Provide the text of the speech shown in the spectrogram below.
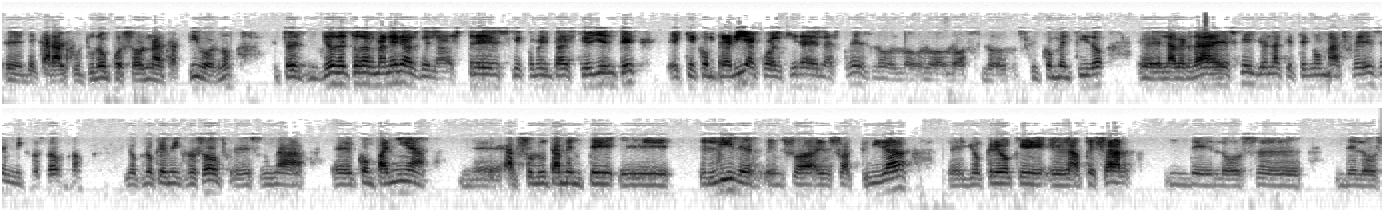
de cara al futuro pues son atractivos, ¿no? Entonces, yo de todas maneras, de las tres que comenta este oyente, eh, que compraría cualquiera de las tres, lo, lo, estoy convencido, eh, la verdad es que yo en la que tengo más fe es en Microsoft, ¿no? Yo creo que Microsoft es una eh, compañía absolutamente líder en su, en su actividad. yo creo que a pesar de los de los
